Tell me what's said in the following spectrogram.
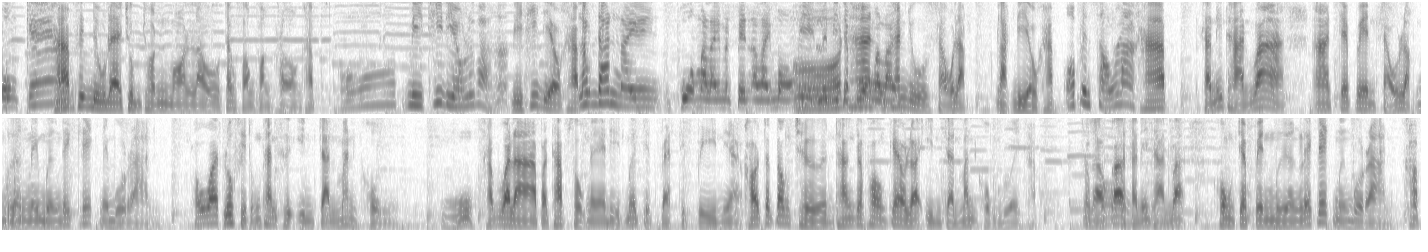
องค์แก้วครับ ซึ่งดูแลชุมชนมอญเราทั้งสองฝั่งคลองครับ อ๋อ มีที่เดียวหรือเปล่าฮะ มีที่เดียวครับแล้วด้านในพวงมาลัยมันเป็นอะไรมองไม่เห็นเลยมีแต่พวท่างนมาลัยท่านอยู่เสาหลักหลักเดียวครับ อ๋อ เป็นเสาหลักครับ สันนิษฐานว่าอาจจะเป็นเสาหลักเมืองในเมืองเล็กๆในโบราณ เพราะว่าลูกศิษย์ของท่านคืออินจันทร์มั่นคงโอ้ ครับเวลาประทับทรงในอดีตเมื่อ 7-80 ปีเนี่ยเขาจะต้องเชิญทั้งเจ้าพ่อองค์แก้วและอินจันทร์มั่นคงด้วยครับเราก็สันนิษฐานว่าคงจะเป็นเมืองเล็ก ๆ เมืองโบราณครับ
